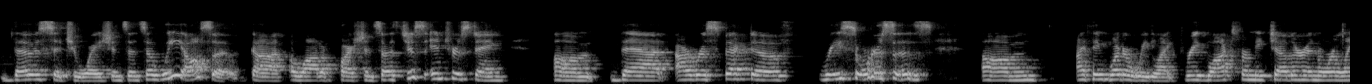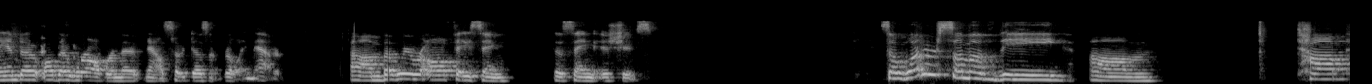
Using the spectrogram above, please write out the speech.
those situations. And so we also got a lot of questions. So it's just interesting um, that our respective resources, um, I think, what are we like, three blocks from each other in Orlando? Although we're all remote now, so it doesn't really matter. Um, but we were all facing the same issues. So what are some of the um, top,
